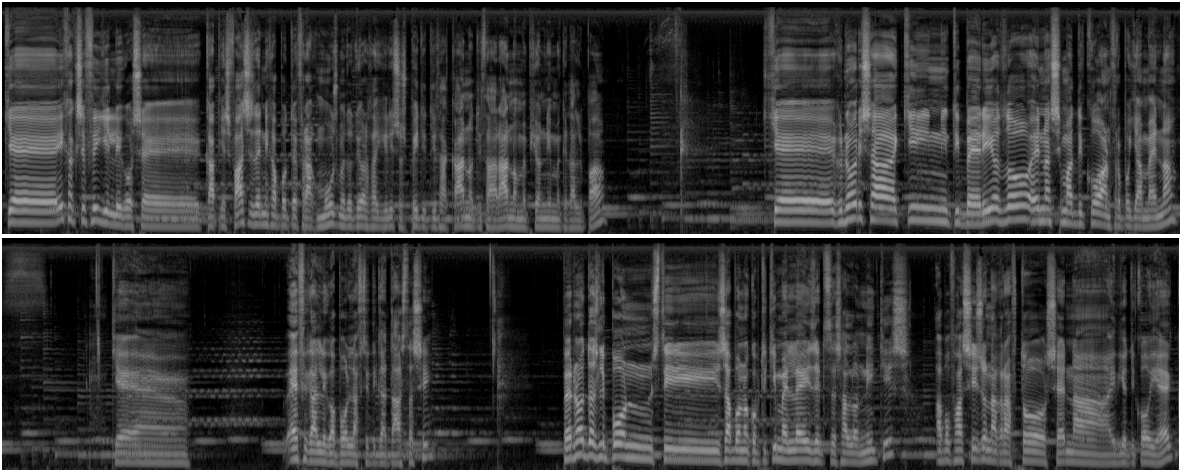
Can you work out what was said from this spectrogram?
Και είχα ξεφύγει λίγο σε κάποιες φάσεις δεν είχα ποτέ φραγμούς με το τι ώρα θα γυρίσω σπίτι, τι θα κάνω, τι θα ράνω, με ποιον είμαι κτλ και γνώρισα εκείνη την περίοδο ένα σημαντικό άνθρωπο για μένα και έφυγα λίγο από όλη αυτή την κατάσταση. Περνώντας λοιπόν στη ζαμπονοκοπτική με λέιζερ της Θεσσαλονίκης αποφασίζω να γραφτώ σε ένα ιδιωτικό ΙΕΚ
